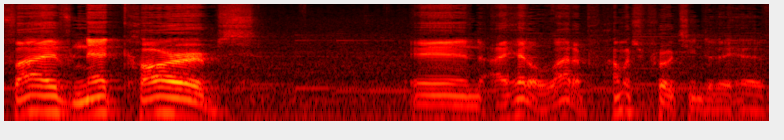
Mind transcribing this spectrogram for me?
five net carbs. And I had a lot of... How much protein did I have?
